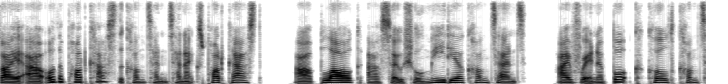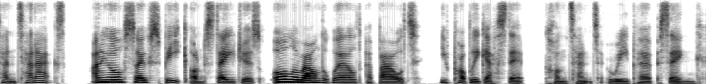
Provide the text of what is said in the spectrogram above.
via our other podcast, the Content 10x podcast, our blog, our social media content. I've written a book called Content 10x, and I also speak on stages all around the world about, you've probably guessed it, content repurposing.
